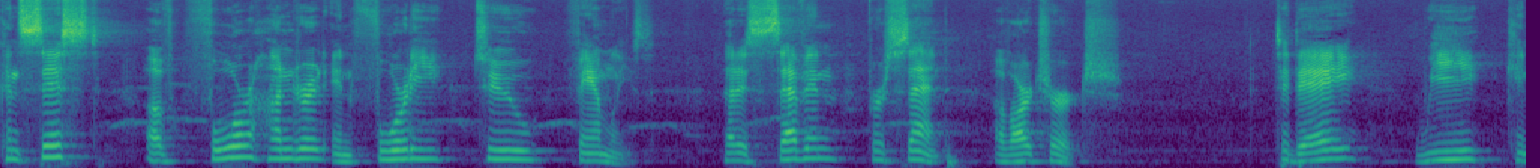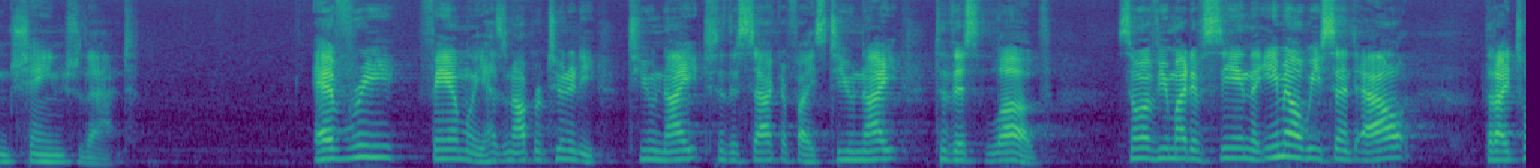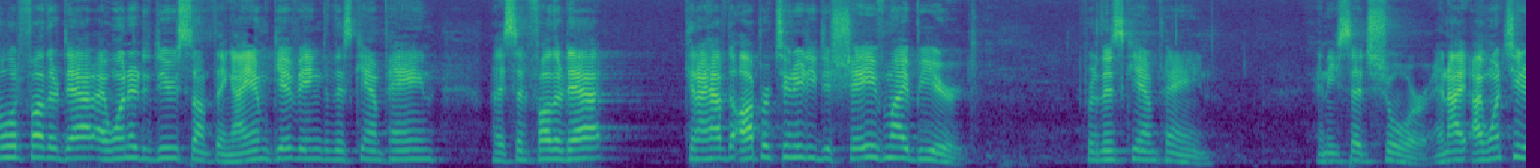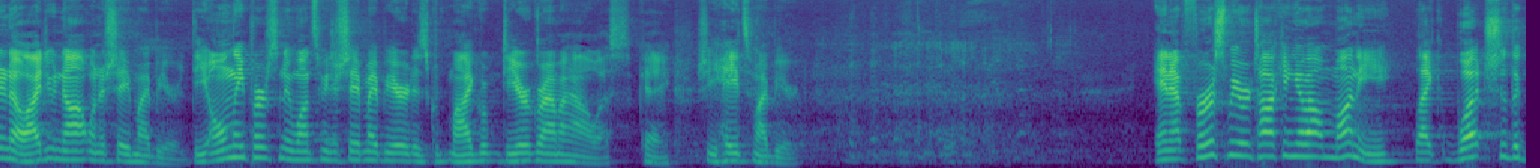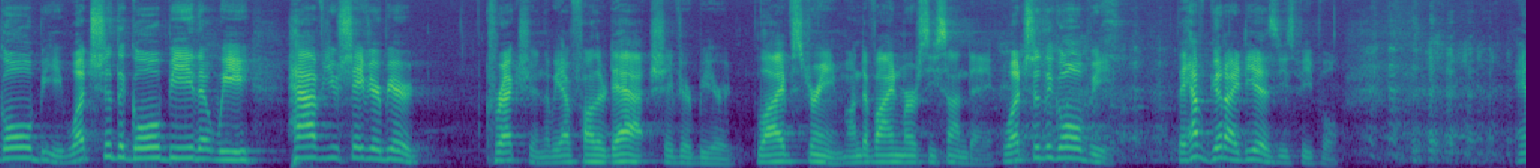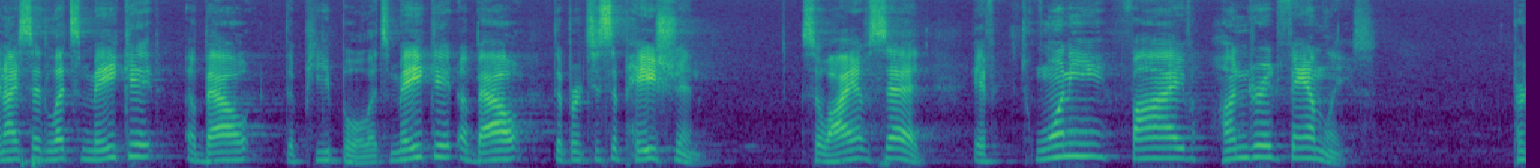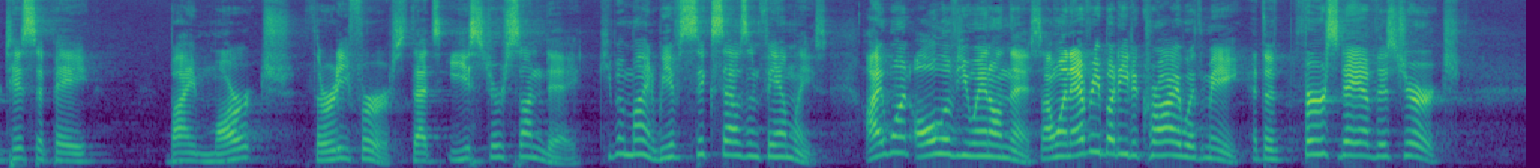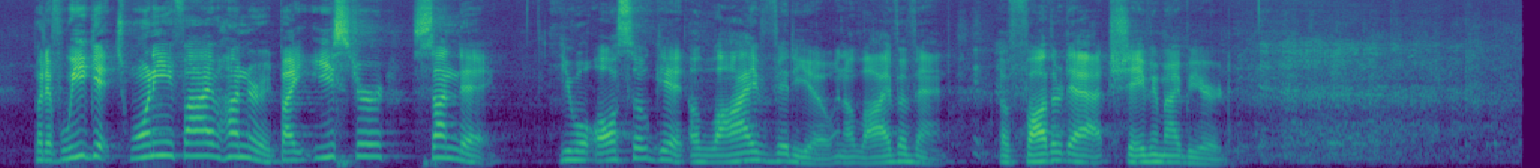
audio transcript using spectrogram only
consists of 442 families. That is 7% of our church. Today, we can change that. Every family has an opportunity to unite to this sacrifice, to unite to this love. Some of you might have seen the email we sent out that I told Father Dat I wanted to do something. I am giving to this campaign. I said, Father Dat, can I have the opportunity to shave my beard for this campaign? And he said, Sure. And I, I, want you to know, I do not want to shave my beard. The only person who wants me to shave my beard is my dear Grandma Alice. Okay? She hates my beard. And at first, we were talking about money. Like, what should the goal be? What should the goal be that we have you shave your beard? Correction, that we have Father Dat shave your beard. Live stream on Divine Mercy Sunday. What should the goal be? They have good ideas, these people. And I said, let's make it about the people. Let's make it about the participation. So I have said, if 2,500 families participate by March 31st, that's Easter Sunday, keep in mind, we have 6,000 families. I want all of you in on this. I want everybody to cry with me at the first day of this church. But if we get 2,500 by Easter Sunday, you will also get a live video and a live event of Father Dat shaving my beard.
